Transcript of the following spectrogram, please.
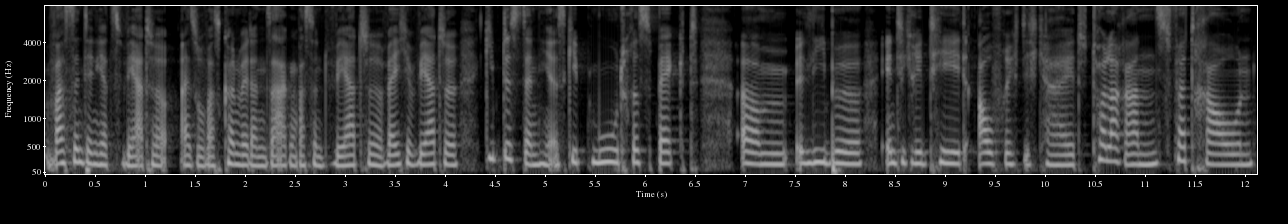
Was sind denn jetzt Werte? Also was können wir dann sagen? Was sind Werte? Welche Werte gibt es denn hier? Es gibt Mut, Respekt, ähm, Liebe, Integrität, Aufrichtigkeit, Toleranz, Vertrauen,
